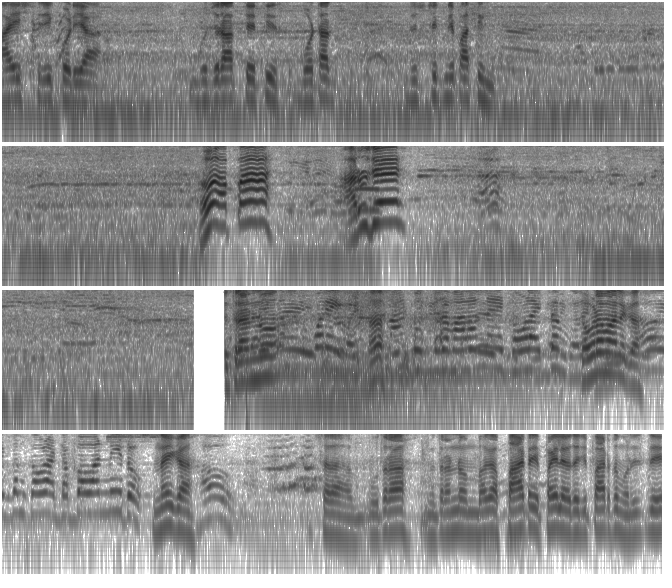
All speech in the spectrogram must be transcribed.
बरं श्री कोडिया गुजरात तेहतीस बोटाद डिस्ट्रिक्ट निपासिंग हो आप्पा! आरुजे मित्रांनो कवडा माल आहे, का? एकदम कवडा डब्बा वाण नाही तो नाही का? चला उतरा. मित्रांनो बघा पाठ आहे. पहिल्या त्याची पाठ समोर दिसते.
